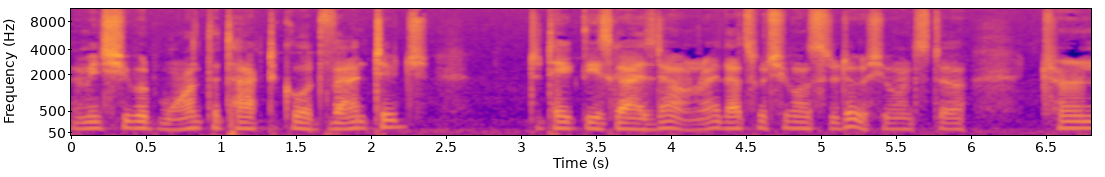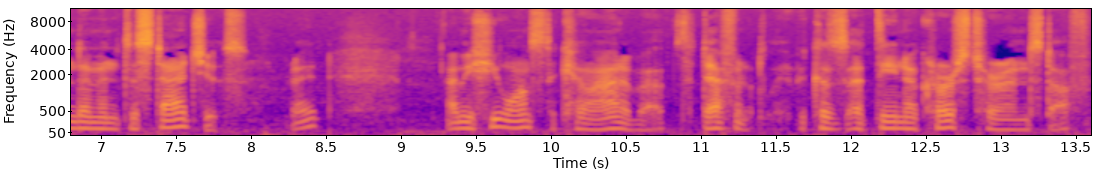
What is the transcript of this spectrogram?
I mean, she would want the tactical advantage to take these guys down, right? That's what she wants to do. She wants to turn them into statues, right? I mean, she wants to kill Annabeth, definitely, because Athena cursed her and stuff.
